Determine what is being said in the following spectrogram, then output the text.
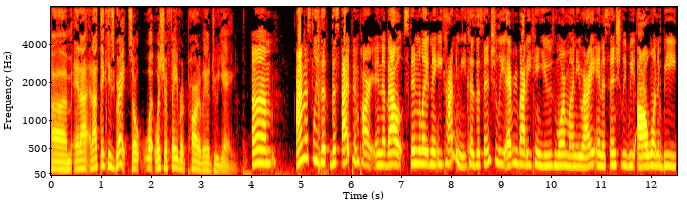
Um, and I and I think he's great. So what, what's your favorite part of Andrew Yang? Um, honestly, the the stipend part and about stimulating the economy because essentially everybody can use more money, right? And essentially, we all want to be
